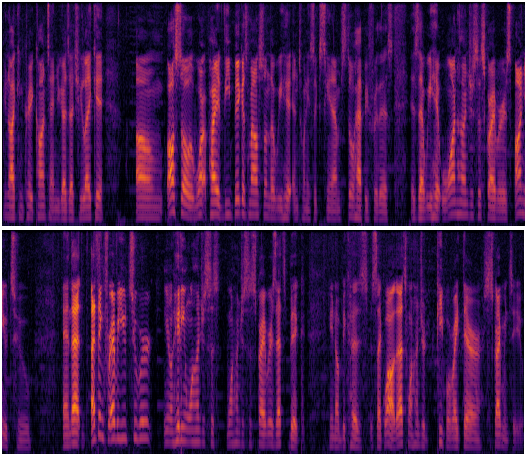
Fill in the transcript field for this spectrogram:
you know I can create content. You guys actually like it. Um, also, one, probably the biggest milestone that we hit in 2016, I'm still happy for this, is that we hit 100 subscribers on YouTube. And that, I think for every YouTuber, you know, hitting 100, 100 subscribers, that's big. You know, because it's like, wow, that's 100 people right there subscribing to you.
